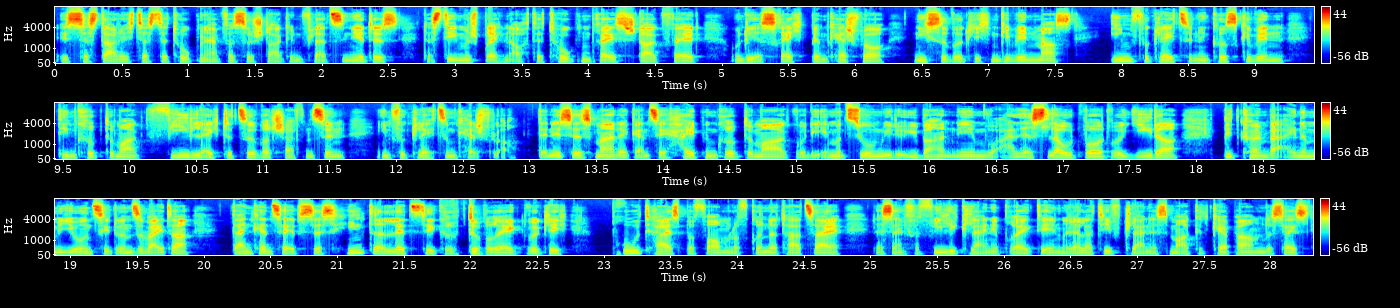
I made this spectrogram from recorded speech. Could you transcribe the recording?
ist, dass dadurch, dass der Token einfach so stark inflationiert ist, dass dementsprechend auch der Tokenpreis stark fällt und du erst recht beim Cashflow nicht so wirklich einen Gewinn machst, im Vergleich zu den Kursgewinnen, die im Kryptomarkt viel leichter zu erwirtschaften sind im Vergleich zum Cashflow. Dann ist es mal der ganze Hype im Kryptomarkt, wo die Emotionen wieder überhand nehmen, wo alles laut wird, wo jeder Bitcoin bei einer Million sieht und so weiter. Dann kann selbst das hinterletzte Kryptoprojekt wirklich brutal performen aufgrund der Tatsache, dass einfach viele kleine Projekte ein relativ kleines Market Cap haben. Das heißt,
